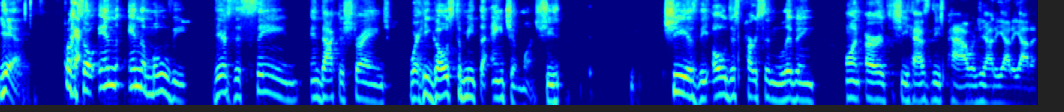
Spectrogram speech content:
Yeah. Okay. And so in in the movie, there's this scene in Doctor Strange where he goes to meet the ancient one. She's she is the oldest person living on Earth. She has these powers, yada yada yada.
